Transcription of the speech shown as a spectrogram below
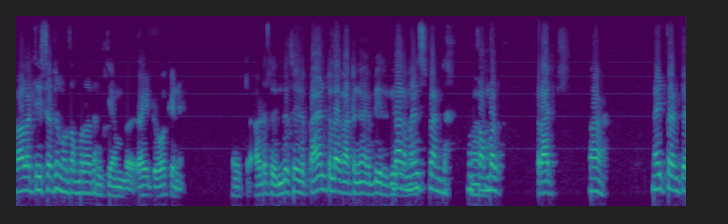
காலர் டிஷர்ட்டு நூற்றம்பது ரூபா தான். நூத்தி ஐம்பது. ரைட் ஓகேண்ணே ரைட் அடுத்து இந்த சைடு பேண்ட்ல காட்டுங்க எப்படி இருக்கு? மென்ஸ் பேண்ட் நூற்றம்பது track night pant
